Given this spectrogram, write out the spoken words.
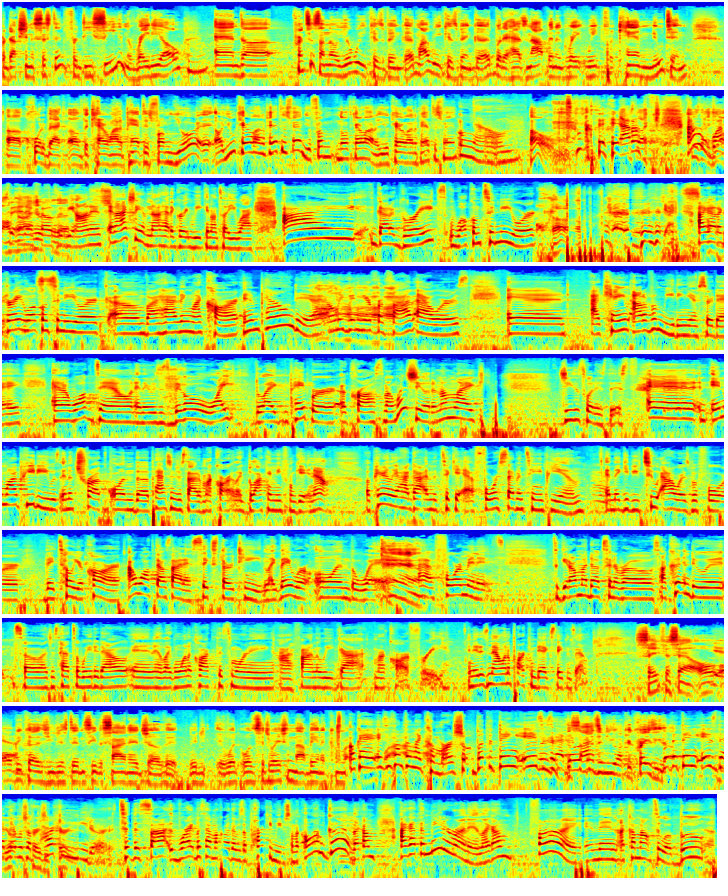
production assistant for DC and the radio. Mm-hmm. And uh, Princess, I know your week has been good. My week has been good, but it has not been a great week for Cam Newton, uh, quarterback of the Carolina Panthers. From your, are you a Carolina Panthers fan? You're from North Carolina. Are you a Carolina Panthers fan? No. Oh. I don't. Like, I don't like, watch the NFL to be honest, and I actually have not had a great week, and I'll tell you why. I got a great welcome to New York. Uh oh yes. I got a great welcome to New York um, by having my car impounded. I'd only been here for ah. five hours, and I came out of a meeting yesterday, and I walked down, and there was this big old white like paper across my windshield, and I'm like. Jesus, what is this? And NYPD was in a truck on the passenger side of my car, like blocking me from getting out apparently I had gotten the ticket at 4:17 p.m. Mm. and they give you two hours before they tow your car. I walked outside at 6:13. Like they were on the way. Damn. I had four minutes to get all my ducks in a row, so I couldn't do it. So I just had to wait it out. And at like one o'clock this morning, I finally got my car free, and it is now in a parking deck, safe and sound. Safe and sound, all, yeah. all because you just didn't see the signage of it. You, it what was the situation not being a commercial? Okay, it's wow. something like commercial. But the thing is, is that the signs a, in New York are crazy. But the thing is that there was a parking period. meter to the side, right beside my car. There was a parking meter, so I'm like, oh, I'm good. Like I'm, I got the meter running. Like I'm fine. And then I come out to a boot. Yeah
